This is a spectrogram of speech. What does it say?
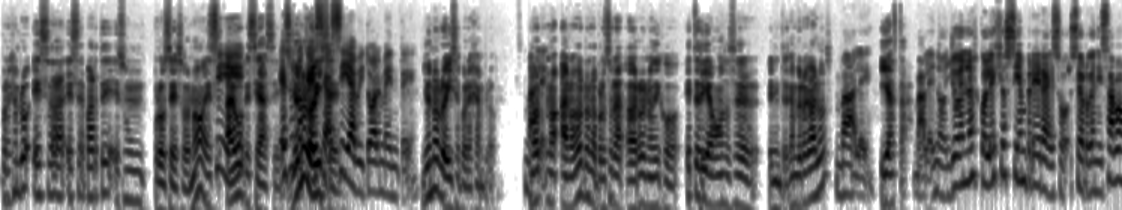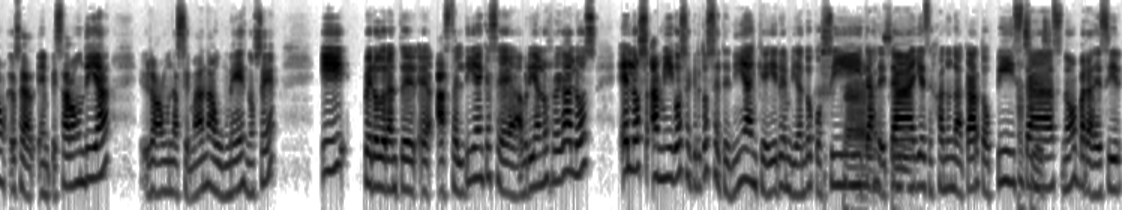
por ejemplo, esa, esa parte es un proceso, ¿no? Es Sí, algo que se hace. Eso Yo es no lo lo que hice. se hacía habitualmente. Yo no lo hice, por ejemplo. No- Vale, no, a nosotros la profesora agarró y nos dijo, este día vamos a hacer el intercambio de regalos vale. y ya está. Vale, no, yo en los colegios siempre era eso. Se organizaba, o sea, empezaba un día, era una semana, un mes, no sé, y, pero durante, eh, hasta el día en que se abrían los regalos, en los amigos secretos se tenían que ir enviando cositas, Claro, sí. detalles, dejando una carta o pistas, ¿no? Para decir,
